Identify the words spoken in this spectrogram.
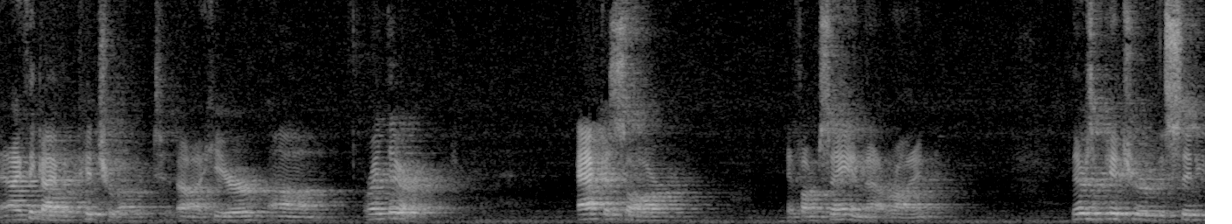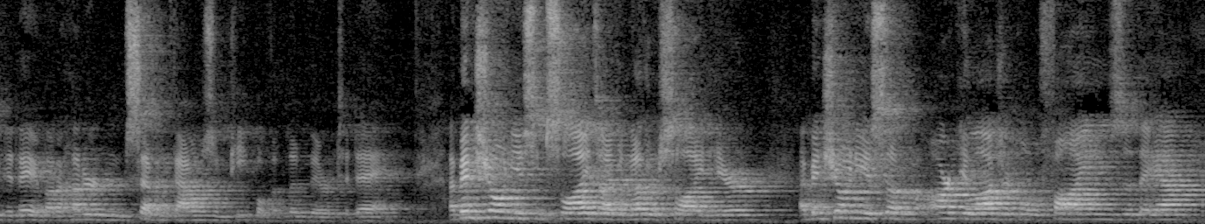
and I think I have a picture of it uh, here, um, right there. Akhisar, if I'm saying that right. There's a picture of the city today, about 107,000 people that live there today. I've been showing you some slides. I have another slide here. I've been showing you some archaeological finds that they have.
